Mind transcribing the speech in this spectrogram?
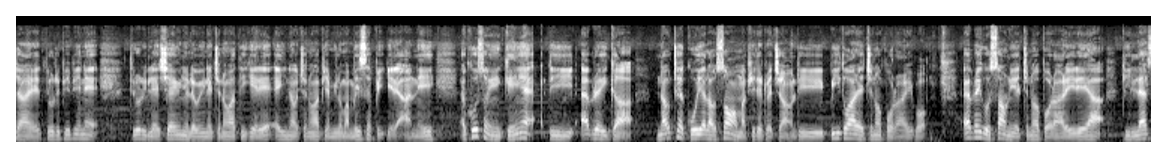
ကြတယ်သူတို့တဖြည်းဖြည်းနဲ့သူတို့တွေလည်း share နေလို့ရင်းနဲ့ကျွန်တော်ကသိခဲ့တယ်အဲဒီနောက်ကျွန်တော်ကပြန်ပြီးတော့မှမိတ်ဆက်ပေးခဲ့တာအနေအခုဆိုရင် game ရဲ့ဒီ average က နောက်ထပ်9ရက်လောက်စောင့်အောင်မှာဖြစ်တဲ့အတွက်ကြောင့်ဒီပြီးသွားတဲ့ကျွန်တော်ပေါ်တာတွေပေါ့ average ကိုစောင့်နေတဲ့ကျွန်တော်ပေါ်တာတွေတွေကဒီ less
